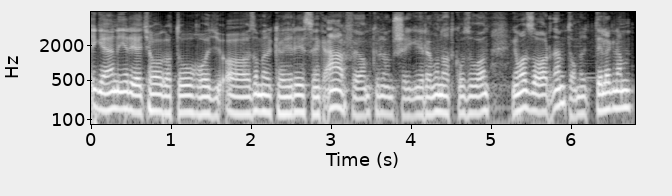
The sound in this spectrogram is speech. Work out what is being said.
igen, írja egy hallgató, hogy az amerikai részvények árfolyam különbségére vonatkozóan, igen, az zavart, nem tudom, hogy tényleg nem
